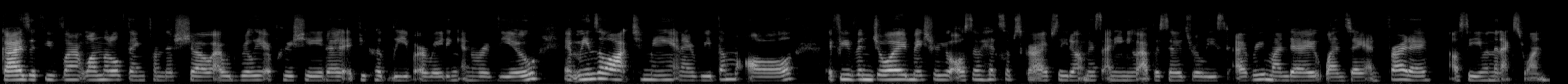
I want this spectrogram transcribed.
guys, if you've learned one little thing from this show, I would really appreciate it if you could leave a rating and review. It means a lot to me and I read them all. If you've enjoyed, make sure you also hit subscribe so you don't miss any new episodes released every Monday, Wednesday, and Friday. I'll see you in the next one.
